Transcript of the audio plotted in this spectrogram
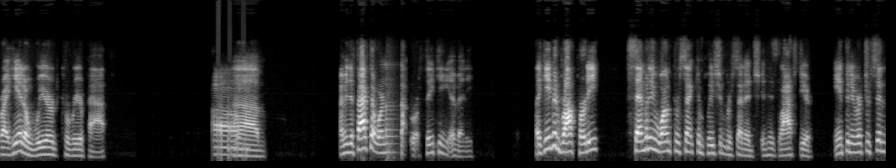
Right, he had a weird career path. Um, Um, I mean, the fact that we're not thinking of any, like even Brock Purdy, seventy-one percent completion percentage in his last year. Anthony Richardson,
